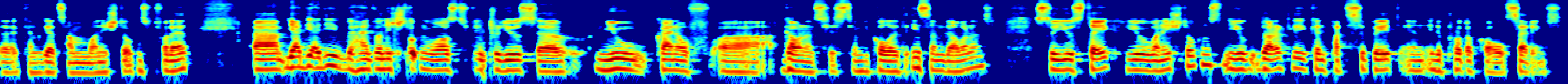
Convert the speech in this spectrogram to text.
uh, can get some One Inch tokens for that. Um, yeah, the idea behind One Inch token was to introduce a new kind of uh, governance system. We call it instant governance. So you stake your One Inch tokens, you directly can participate in, in the protocol settings.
